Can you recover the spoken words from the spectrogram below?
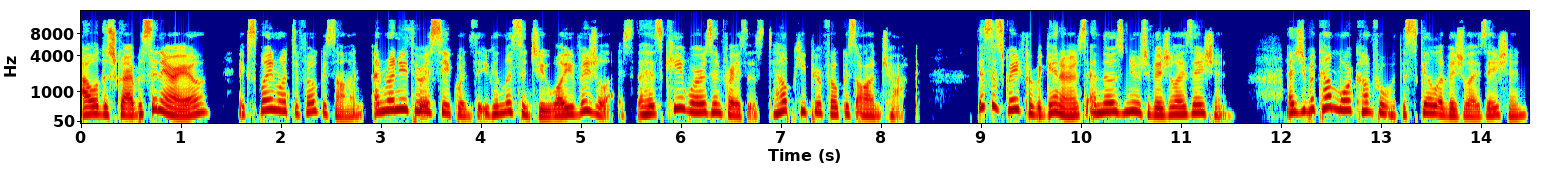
I will describe a scenario, explain what to focus on, and run you through a sequence that you can listen to while you visualize that has key words and phrases to help keep your focus on track. This is great for beginners and those new to visualization. As you become more comfortable with the skill of visualization,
